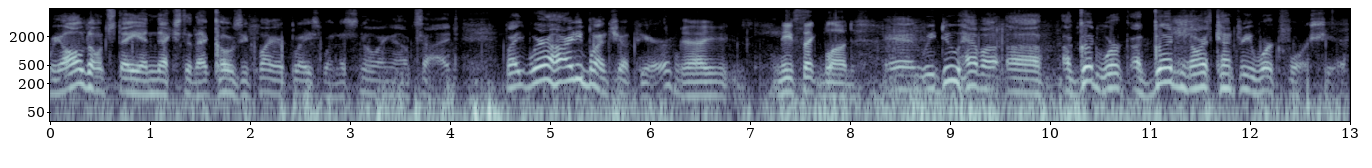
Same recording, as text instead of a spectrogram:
We all don't stay in next to that cozy fireplace when it's snowing outside, but we're a hardy bunch up here, Yeah, you need thick blood. and we do have a a, a good work a good North Country workforce here,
